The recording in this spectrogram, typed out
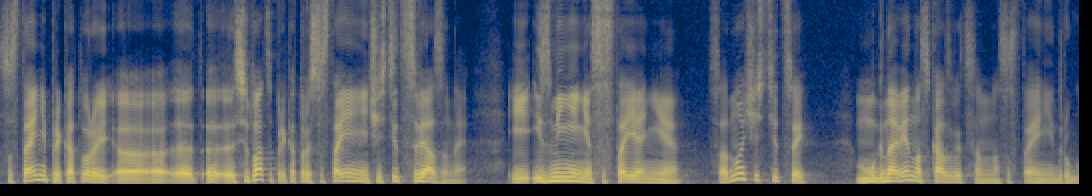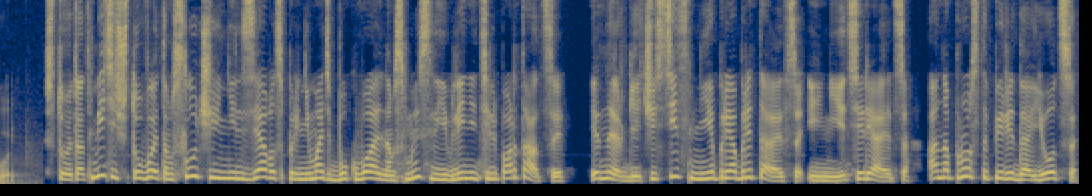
состояние, при которой, э, э, э, ситуация, при которой состояние частиц связаны. И изменение состояния с одной частицей мгновенно сказывается на состоянии другой. Стоит отметить, что в этом случае нельзя воспринимать в буквальном смысле явление телепортации. Энергия частиц не приобретается и не теряется, она просто передается,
